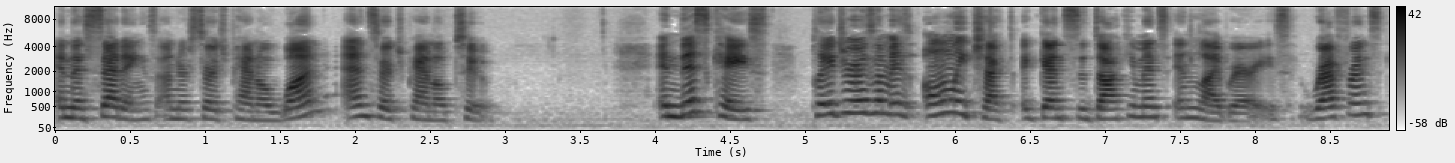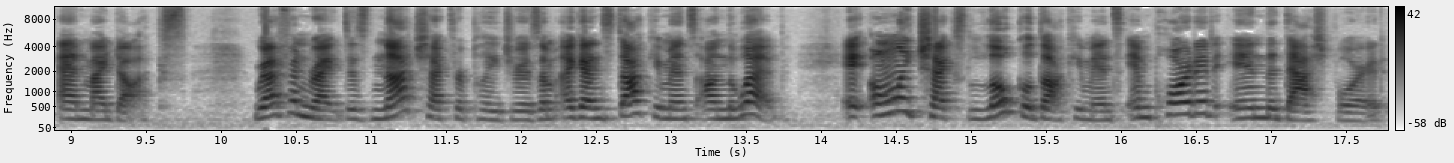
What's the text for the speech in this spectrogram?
in the settings under Search Panel 1 and Search Panel 2. In this case, plagiarism is only checked against the documents in libraries, reference, and My Docs. Ref and Write does not check for plagiarism against documents on the web. It only checks local documents imported in the dashboard.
